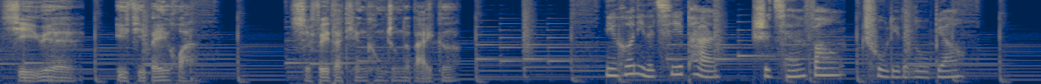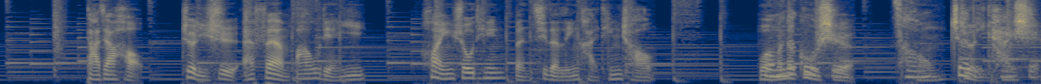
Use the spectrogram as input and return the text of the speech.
喜悦以及悲欢，是飞在天空中的白鸽。你和你的期盼，是前方矗立的路标。大家好，这里是 FM 八五点一。欢迎收听本期的临海听潮，我们的故事从这里开始。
